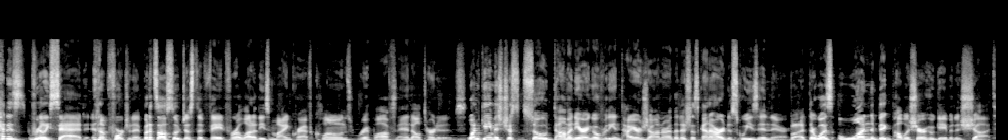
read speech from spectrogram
That is really sad and unfortunate, but it's also just the fate for a lot of these Minecraft clones, ripoffs, and alternatives. One game is just so domineering over the entire genre that it's just kind of hard to squeeze in there. But there was one big publisher who gave it a shot.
